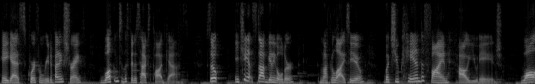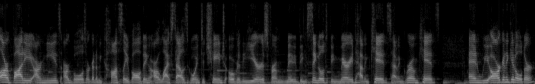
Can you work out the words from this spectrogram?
Hey guys, Cori from Redefining Strength. Welcome to the Fitness Hacks Podcast. So, you can't stop getting older. I'm not gonna lie to you, but you can define how you age. While our body, our needs, our goals are gonna be constantly evolving, our lifestyle is going to change over the years from maybe being single to being married to having kids to having grown kids. And we are gonna get older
